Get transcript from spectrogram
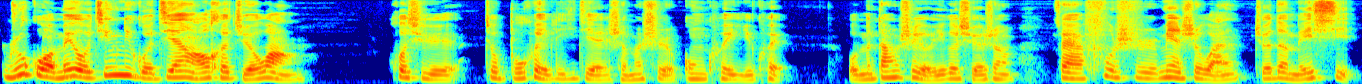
如果没有经历过煎熬和绝望，或许就不会理解什么是功亏一篑。我们当时有一个学生在复试面试完，觉得没戏，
